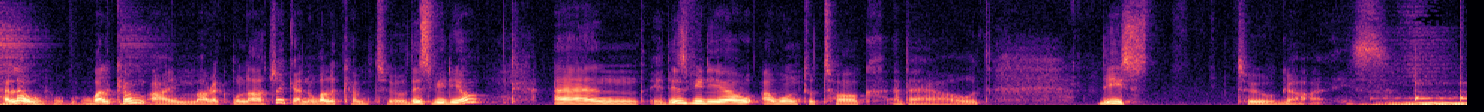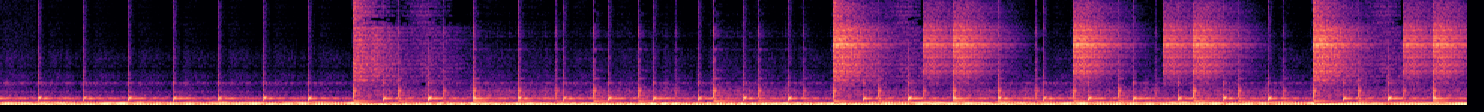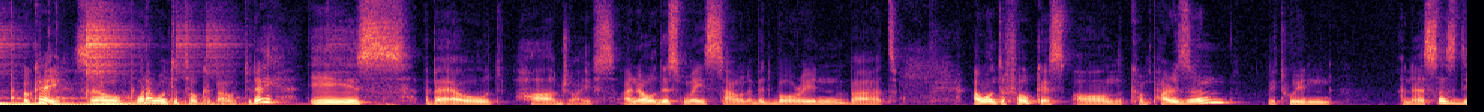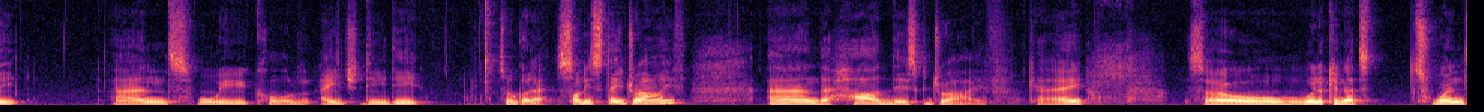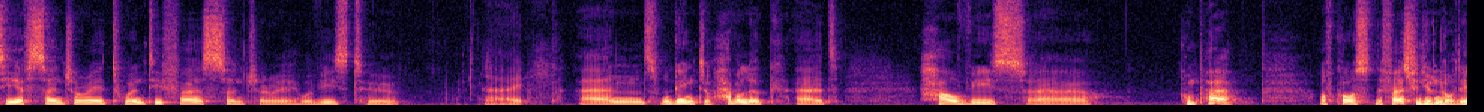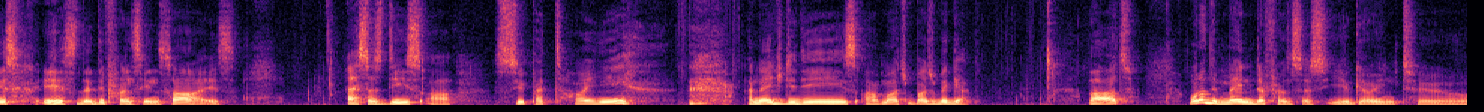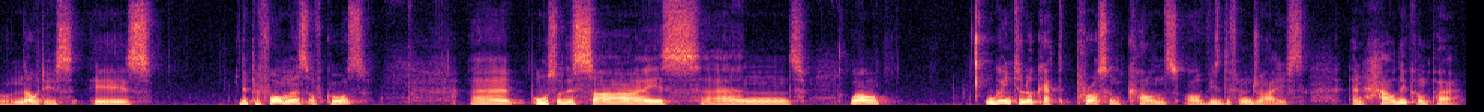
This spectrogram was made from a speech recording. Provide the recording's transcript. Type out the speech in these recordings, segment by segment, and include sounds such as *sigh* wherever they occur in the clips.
Hello, welcome, I'm Marek Mularczyk and welcome to this video. And in this video I want to talk about these two guys. Okay, so what I want to talk about today is about hard drives. I know this may sound a bit boring, but I want to focus on comparison between an SSD and what we call an HDD. So we've got a solid state drive and a hard disk drive, okay? So we're looking at 20th century, 21st century with these two. Okay, and we're going to have a look at how these uh, compare. Of course, the first thing you *laughs* notice is the difference in size. SSDs are super tiny *laughs* and HDDs are much, much bigger. But one of the main differences you're going to notice is the performance, of course, uh, also the size and, well, we're going to look at pros and cons of these different drives and how they compare.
